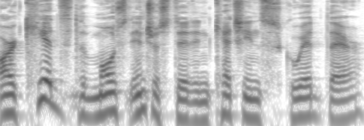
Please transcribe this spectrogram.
Are kids the most interested in catching squid there?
